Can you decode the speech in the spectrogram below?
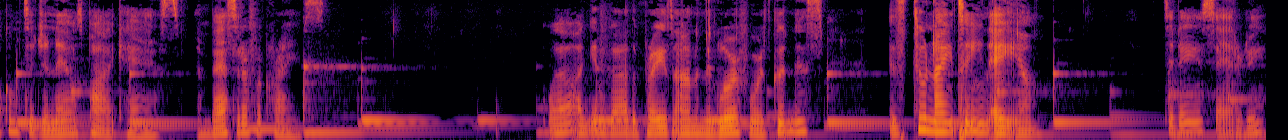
Welcome to Jeniell's podcast, Ambassador for Christ. Well, I give God the praise, honor, and the glory for his goodness. It's 2:19 a.m. Today is Saturday,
